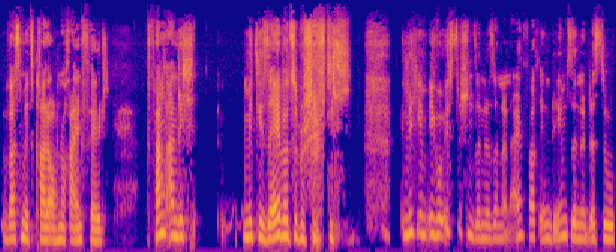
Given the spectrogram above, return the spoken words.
was mir jetzt gerade auch noch einfällt, fang an, dich mit dir selber zu beschäftigen. Nicht im egoistischen Sinne, sondern einfach in dem Sinne, dass du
